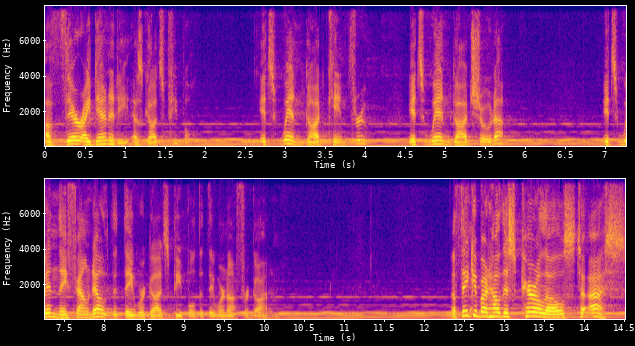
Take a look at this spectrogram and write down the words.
of their identity as God's people. It's when God came through, it's when God showed up. It's when they found out that they were God's people, that they were not forgotten. Now, think about how this parallels to us.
